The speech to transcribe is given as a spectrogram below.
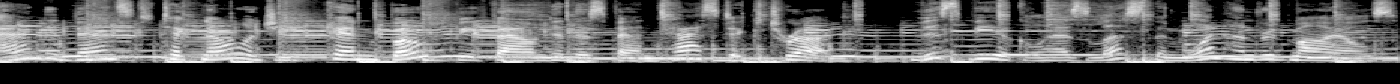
and advanced technology can both be found in this fantastic truck. This vehicle has less than 100 miles.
